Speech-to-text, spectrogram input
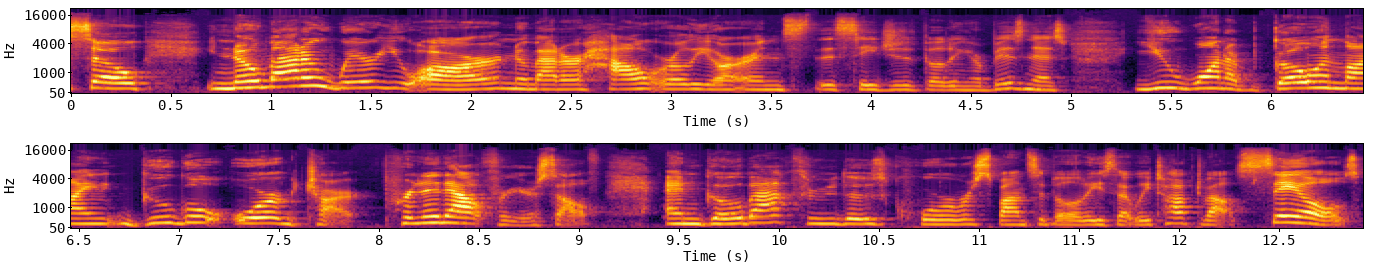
So, no matter where you are, no matter how early you are in the stages of building your business, you want to go online, Google org chart, print it out for yourself, and go back through those core responsibilities that we talked about sales,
